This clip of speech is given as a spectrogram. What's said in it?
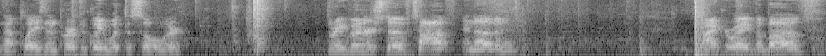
That plays in perfectly with the solar. Three burner stove top and oven microwave above.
